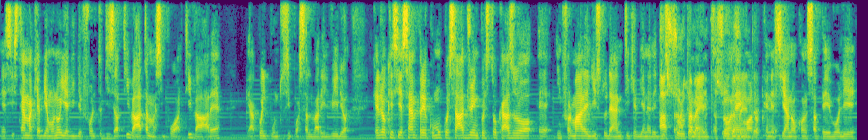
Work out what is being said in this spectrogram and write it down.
nel sistema che abbiamo noi è di default disattivata, ma si può attivare e a quel punto si può salvare il video. Credo che sia sempre comunque saggio in questo caso eh, informare gli studenti che viene registrato assolutamente, assolutamente. in modo che ne siano consapevoli.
